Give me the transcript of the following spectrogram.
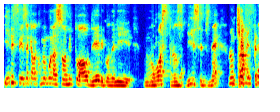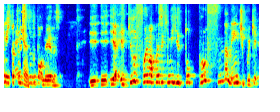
e ele fez aquela comemoração habitual dele, quando ele mostra os bíceps, né? Não na frente da torcida do Palmeiras. E, e, e, aquilo foi uma coisa que me irritou profundamente, porque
